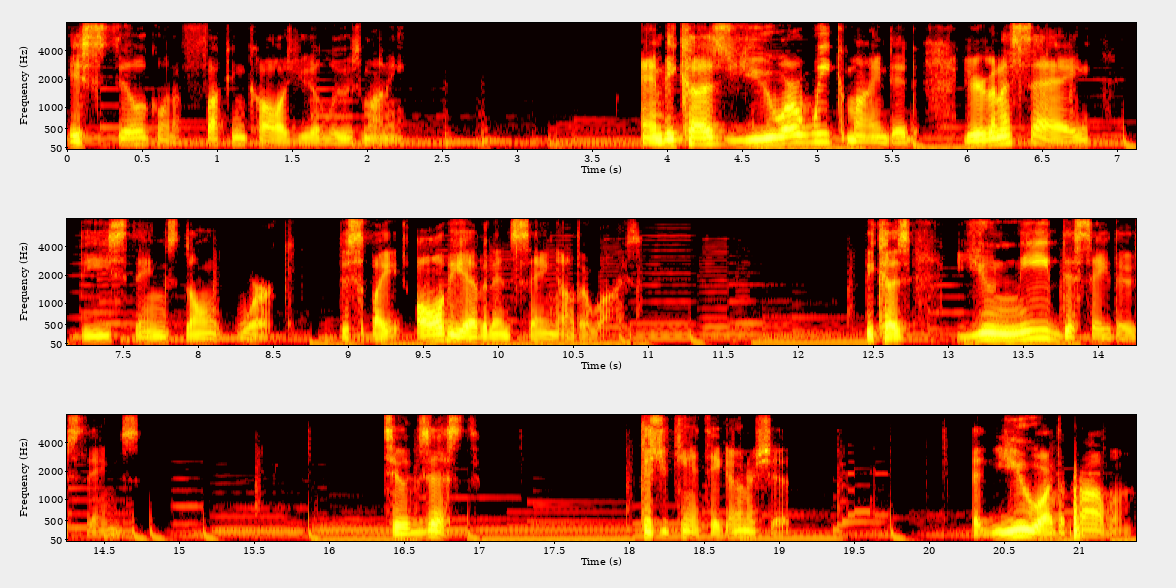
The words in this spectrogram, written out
is still going to fucking cause you to lose money. And because you are weak minded, you're going to say these things don't work, despite all the evidence saying otherwise. Because you need to say those things to exist, because you can't take ownership. That you are the problem.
